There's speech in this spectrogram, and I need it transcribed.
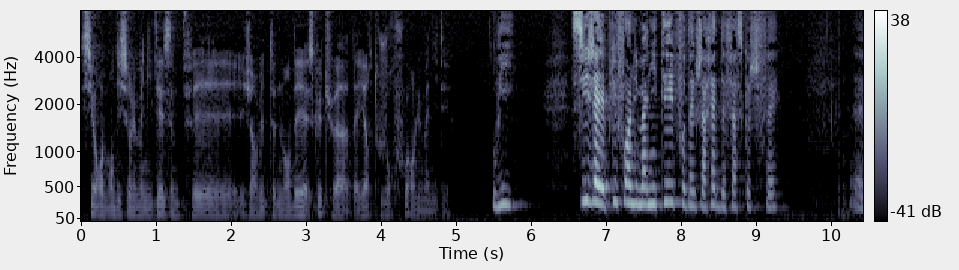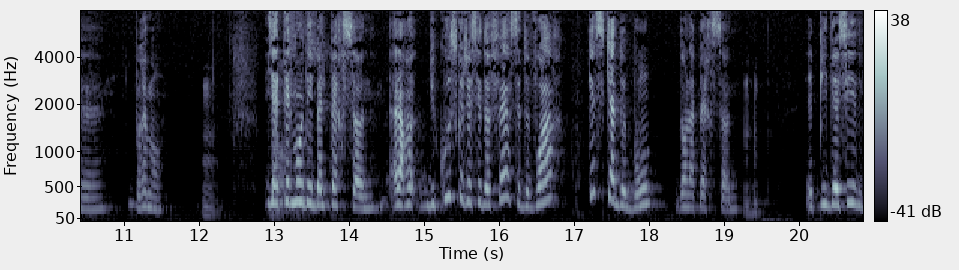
Si on rebondit sur l'humanité, ça me fait. J'ai envie de te demander, est-ce que tu as d'ailleurs toujours foi en l'humanité? Oui. Si j'avais plus foi en l'humanité, il faudrait que j'arrête de faire ce que je fais. Euh, vraiment. Hmm. Il y a tellement des belles personnes. Alors, du coup, ce que j'essaie de faire, c'est de voir qu'est-ce qu'il y a de bon dans la personne. Mhm. Et puis d'essayer de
